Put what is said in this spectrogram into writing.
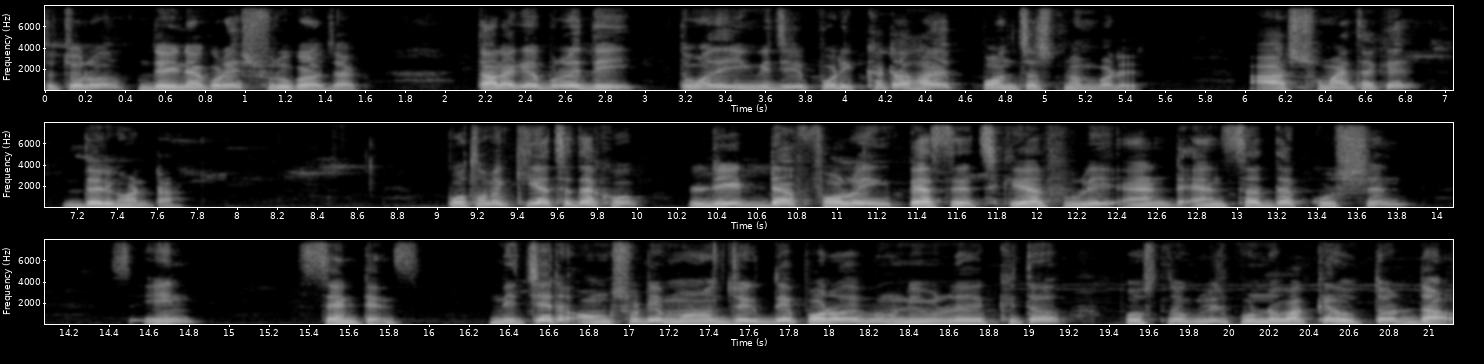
তো চলো দেরি না করে শুরু করা যাক। তার আগে বলে দিই, তোমাদের ইংরেজির পরীক্ষাটা হয় পঞ্চাশ নম্বরের, আর সময় থাকে দেড় ঘণ্টা। প্রথমে কি আছে দেখো read the following passage carefully and answer the question in sentence নিচের অংশটি মনোযোগ দিয়ে পড়ো এবং নিম্নলিখিত প্রশ্নগুলির পূর্ণবাক্যে উত্তর দাও।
